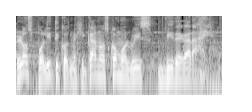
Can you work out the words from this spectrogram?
los políticos mexicanos como Luis Videgaray.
